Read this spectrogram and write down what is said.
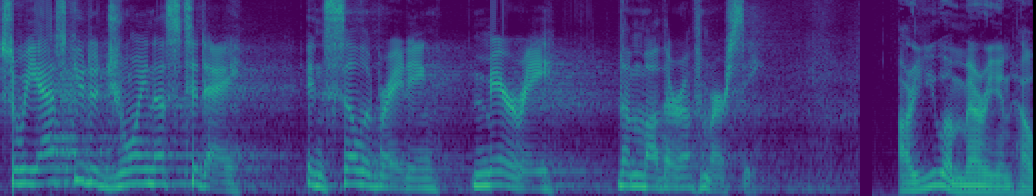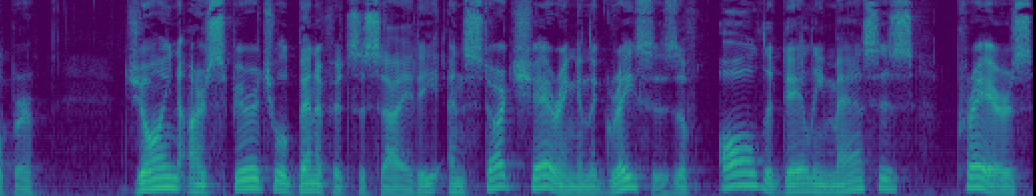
So we ask you to join us today in celebrating Mary, the Mother of Mercy. Are you a Marian helper? Join our Spiritual Benefit Society and start sharing in the graces of all the daily masses, prayers,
